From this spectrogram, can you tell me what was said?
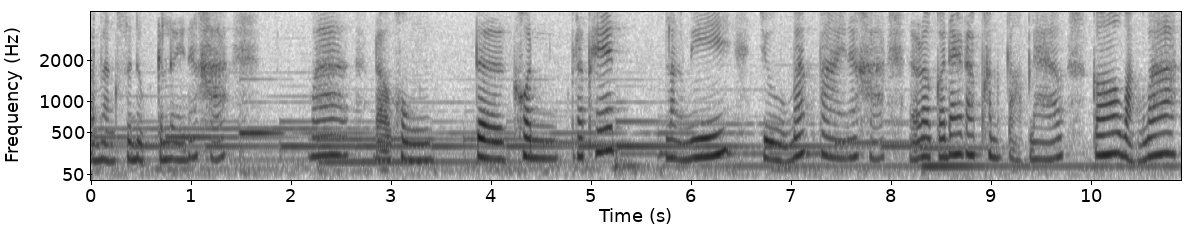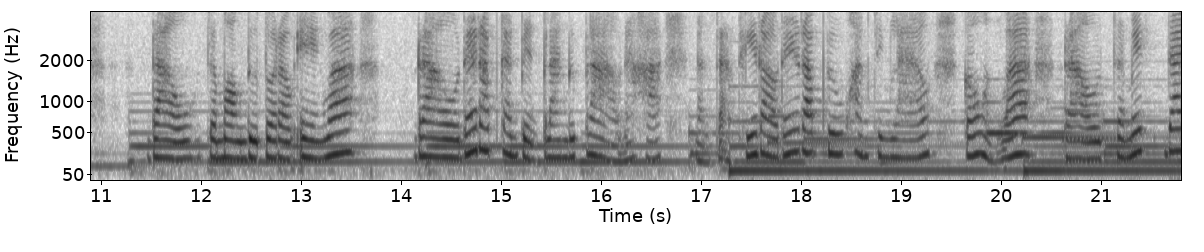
กำลังสนุกกันเลยนะคะ ว่าเราคงเจอคนประเภทหล่านี้อยู่มากมายนะคะ แล้วเราก็ได้รับคำตอบแล้ว ก็หวังว่าเราจะมองดูตัวเราเองว่าเราได้รับการเปลี่ยนแปลงหรือเปล่านะคะ หลังจากที่เราได้รับรู้ความจริงแล้ว ก็หวังว่าเราจะไม่ได้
